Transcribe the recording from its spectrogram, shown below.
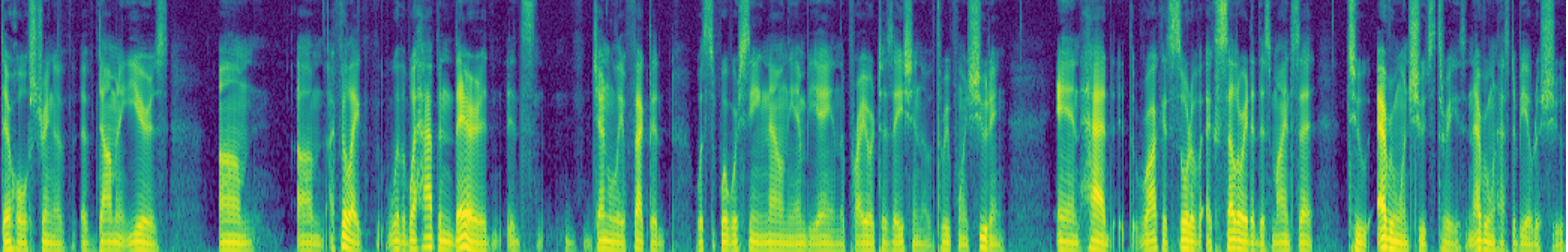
their whole string of, of dominant years. Um, um, I feel like with what happened there, it, it's generally affected what's what we're seeing now in the NBA and the prioritization of three point shooting. And had the Rockets sort of accelerated this mindset to everyone shoots threes and everyone has to be able to shoot.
